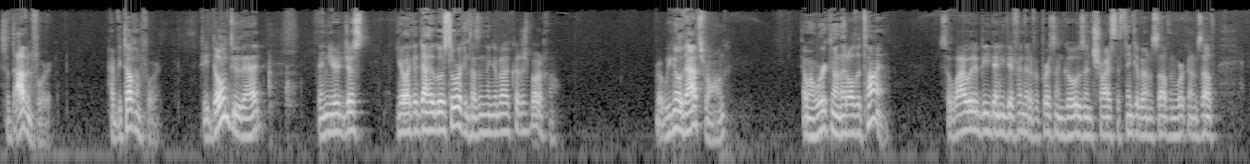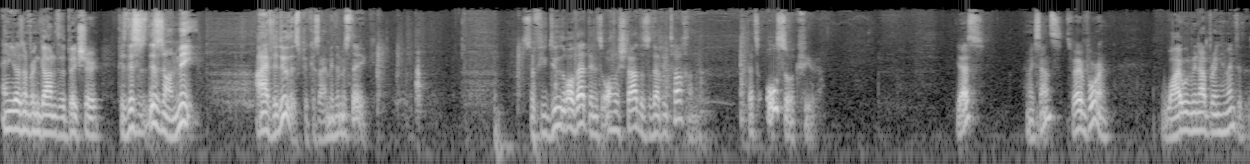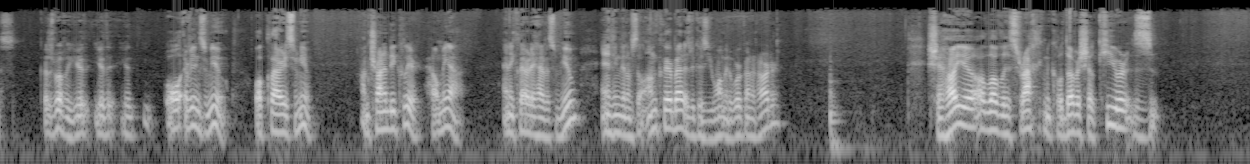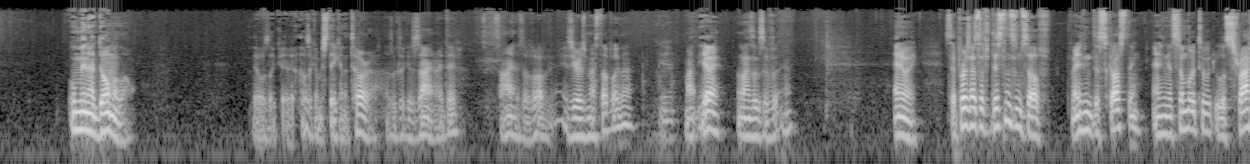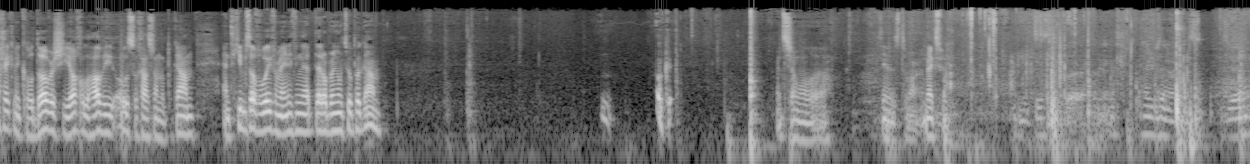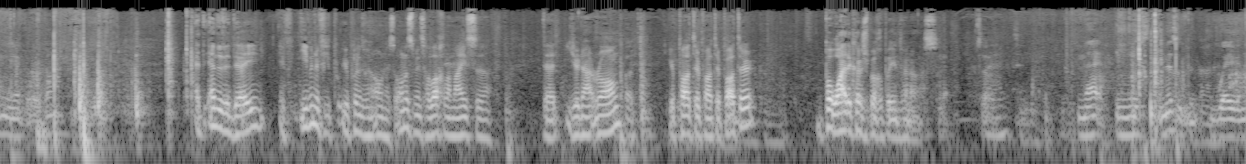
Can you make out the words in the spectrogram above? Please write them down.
So daven for it. Have you talking for it? If you don't do that, then you're just you're like a guy who goes to work and doesn't think about Kadosh Baruch Hu. But we know that's wrong, and we're working on that all the time. So why would it be any different that if a person goes and tries to think about himself and work on himself, and he doesn't bring God into the picture because this is this is on me. I have to do this because I made the mistake. So if you do all that, then it's all hishtadlus without bitachon. That's also a kfira. Yes, that makes sense. It's very important. Why would we not bring him into this? Because you're, you're, the, you're all everything's from you. All clarity's from you. I'm trying to be clear. Help me out. Any clarity I have is from you. Anything that I'm still unclear about is because you want me to work on it harder. Shehaya Allah l'hisrachik mikol davar shel umin adomalo. That was like a that was like a mistake in the Torah. That looks like a sign, right, Dave? Sign is a vav. Is yours messed up like that? Yeah. Mine, yeah, the lines looks like yeah. Anyway, so the person has to distance himself from anything disgusting, anything that's similar to it. Ulasrachik mikol davar sheyachol havi osu chasron the pagam, and to keep himself away from anything that that'll bring him to a pagam. Okay. Let's show we'll uh, see this tomorrow, next week. In the case of I mean, 100% honest, is there anything you have to work on? At the end of the day, if even if you put, you're put into an onus, onus means halach lamaisa, that you're not wrong, you're potter, potter, potter. But why the Kadosh Baruch Hu put you into an onus? So, in that, in this, in this way, in this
